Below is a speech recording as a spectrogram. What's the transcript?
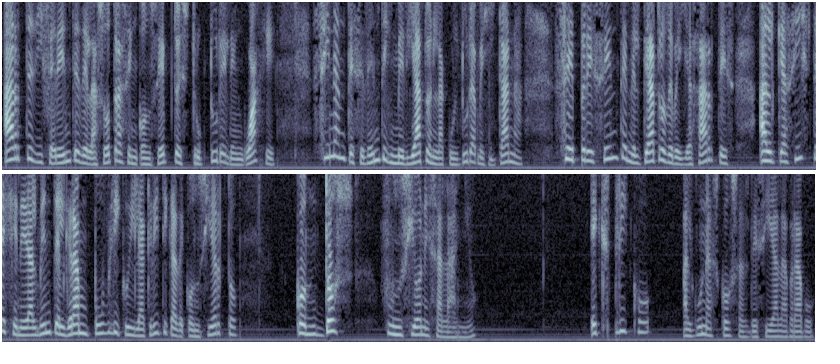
arte diferente de las otras en concepto, estructura y lenguaje, sin antecedente inmediato en la cultura mexicana, se presenta en el Teatro de Bellas Artes, al que asiste generalmente el gran público y la crítica de concierto, con dos funciones al año. Explico algunas cosas, decía la Bravo.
